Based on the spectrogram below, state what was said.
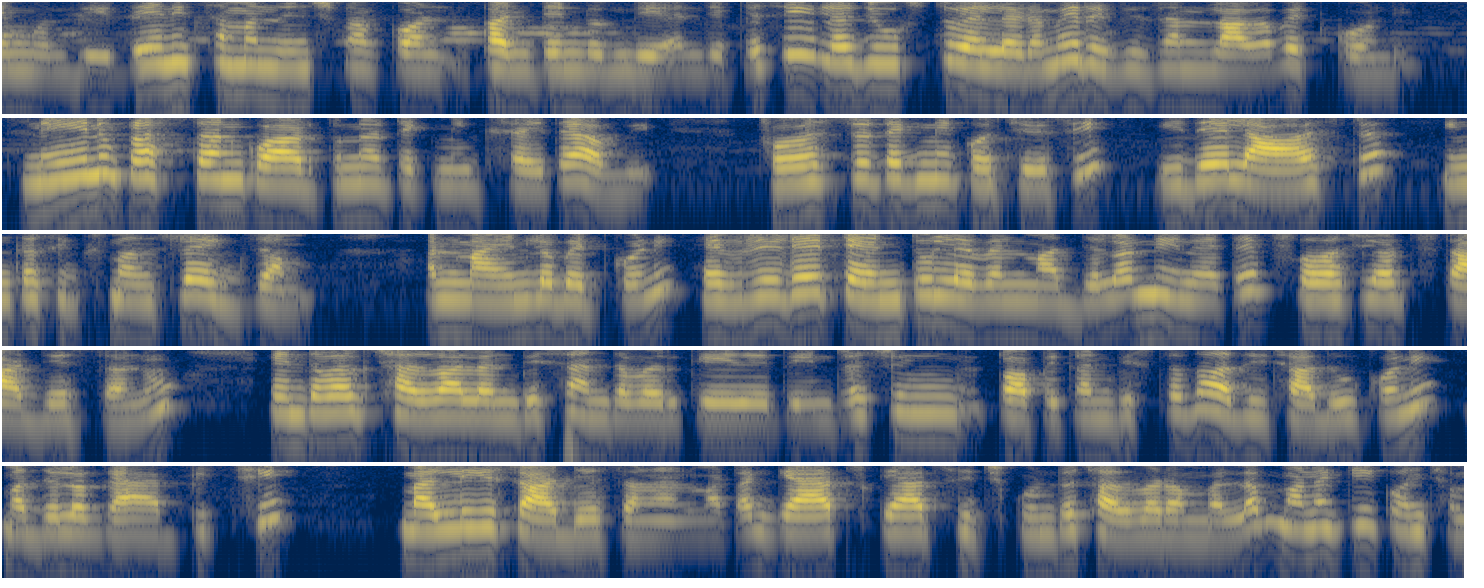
ఏముంది? దేనికి సంబంధించిన కంటెంట్ ఉంది అని చెప్పేసి ఇలా చూస్తూ వెళ్ళడమే రివిజన్ లాగా పెట్టుకోండి. నేను ప్రస్తుతానికి వాడుతున్న టెక్నిక్స్ అయితే అవి. ఫస్ట్ టెక్నిక్ వచ్చేసి ఇదే లాస్ట్ ఇంకా సిక్స్ మంత్స్లో ఎగ్జామ్ అండ్ మైండ్లో పెట్టుకొని ఎవ్రీడే టెన్ టు లెవెన్ మధ్యలో నేనైతే ఫస్ట్ లాట్ స్టార్ట్ చేస్తాను. ఎంతవరకు చదవాలనిపిస్తే అంతవరకు ఏదైతే ఇంట్రెస్టింగ్ టాపిక్ అనిపిస్తుందో అది చదువుకొని మధ్యలో గ్యాప్ ఇచ్చి మళ్ళీ స్టార్ట్ చేస్తాను అనమాట గ్యాప్స్ గ్యాప్స్ ఇచ్చుకుంటూ చదవడం వల్ల మనకి కొంచెం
